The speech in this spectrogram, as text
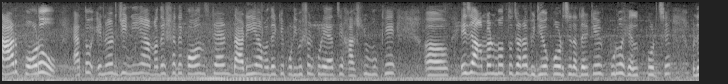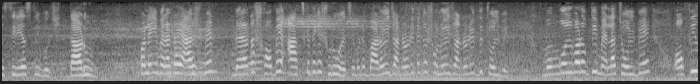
তারপরও এত এনার্জি নিয়ে আমাদের সাথে কনস্ট্যান্ট দাঁড়িয়ে আমাদেরকে পরিবেশন করে যাচ্ছে হাসি মুখে এই যে আমার মতো যারা ভিডিও করছে তাদেরকে পুরো হেল্প করছে। মানে সিরিয়াসলি বলছি, দারুণ। ফলে এই মেলাটায় আসবেন, মেলাটা সবে আজকে থেকে শুরু হয়েছে মানে বারোই জানুয়ারি থেকে ষোলোই জানুয়ারি অবধি চলবে। মঙ্গলবার অবধি মেলা চলবে অফিস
